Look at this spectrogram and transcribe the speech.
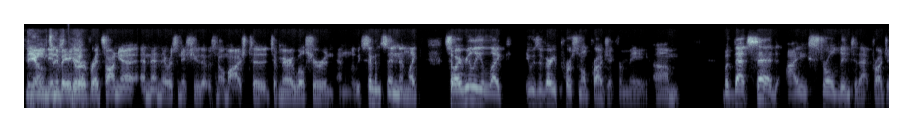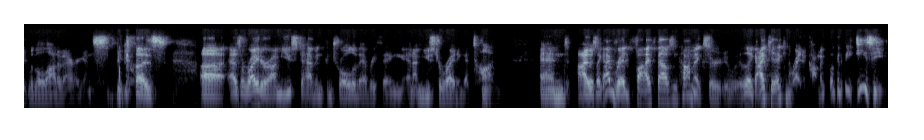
the main innovator yeah. of Red Sonja, and then there was an issue that was an homage to to Mary Wilshire and, and Louise Simonson, and like so I really like it was a very personal project for me. Um, but that said, I strolled into that project with a lot of arrogance because uh, as a writer, I'm used to having control of everything, and I'm used to writing a ton and I was like, I've read 5,000 comics, or like I can, I can write a comic book, it'd be easy.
